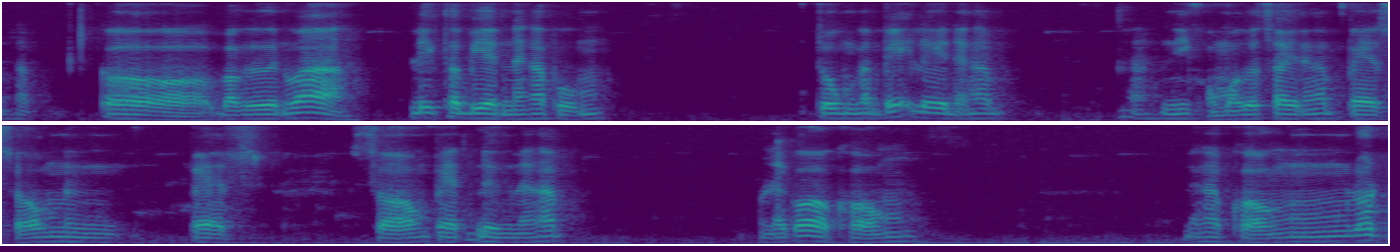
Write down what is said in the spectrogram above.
นะครับ ก็บังเอิญว่าเลขทะเบียนนะครับ ผม ตรงกันเป๊ะเลยนะครับนี่ของมอเตอร์ไซค์นะครับแปดสองหนึ่งแปดสองแปดหนึ่งนะครับ แล้วก็ของ นะครับของรถ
